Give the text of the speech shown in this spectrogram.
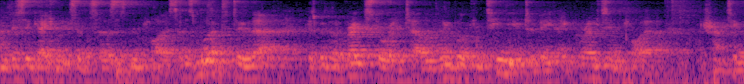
and disengagement with civil services and employers. So there's work to do there, because we've got a great story to tell, and we will continue to be a great employer, attracting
